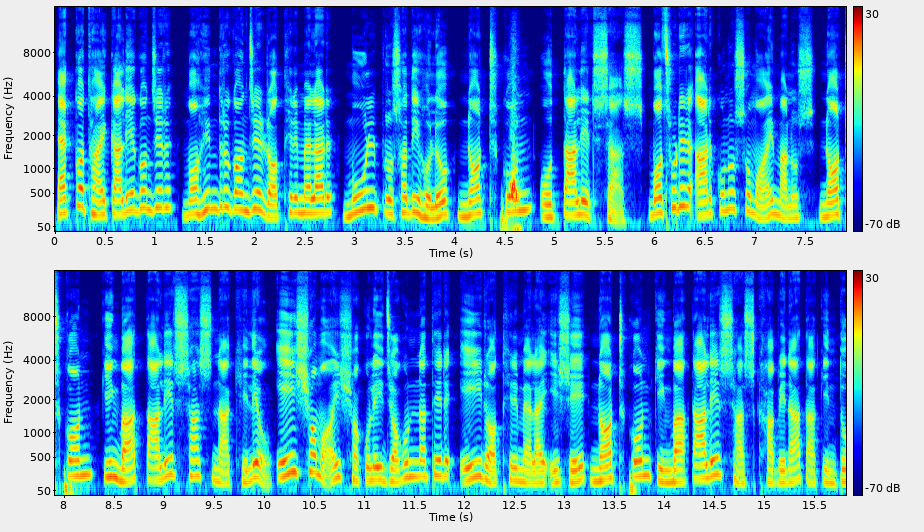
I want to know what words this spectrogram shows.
এক কথায়, কালিয়াগঞ্জের মহেন্দ্রগঞ্জের রথের মেলার মূল প্রসাদী হল নটকন ও তালের শ্বাস। বছরের আর কোনো সময় মানুষ নটকন কিংবা তালের শ্বাস না খেলেও এই সময় সকলেই জগন্নাথের এই রথের মেলায় এসে নটকন কিংবা তালের শ্বাস খাবে না তা কিন্তু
